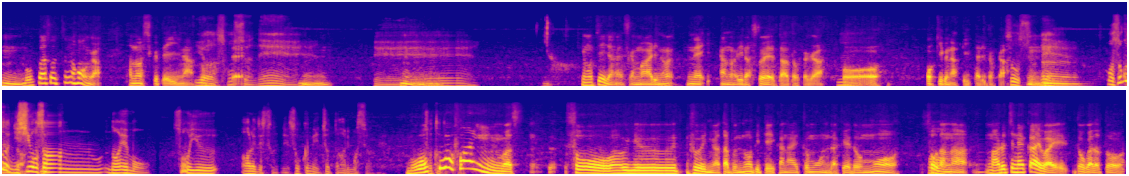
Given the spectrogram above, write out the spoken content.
うん、僕はそっちの方が楽しくていいなと思って。いや、そうですよね。うん、えー気持ちいいじゃないですか。周りの,、ね、あのイラストレーターとかがこう、うん、大きくなっていったりとか。そうですよね。うん、まあ、そこで西尾さんの絵もそういうあれですよね。側面ちょっとありますよね。僕はファインはそういうふうには多分伸びていかないと思うんだけども、そうだな、マルチネ界隈とかだと、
